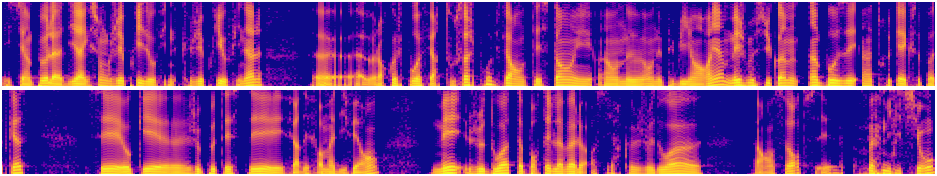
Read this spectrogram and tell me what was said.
Et c'est un peu la direction que j'ai prise au, que j'ai pris au final. Alors que je pourrais faire tout ça, je pourrais le faire en testant et en ne, publiant rien. Mais je me suis quand même imposé un truc avec ce podcast. C'est ok, je peux tester et faire des formats différents, mais je dois t'apporter de la valeur. C'est-à-dire que je dois faire en sorte, c'est ma mission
